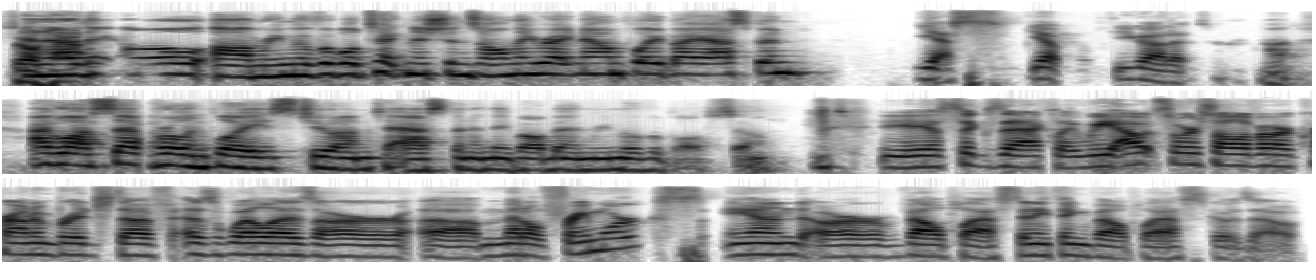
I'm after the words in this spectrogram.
So and how- are they all um, removable technicians only right now employed by Aspen? yes. Yep you got it I've lost several employees to um to Aspen, and they've all been removable. So Yes, exactly. We outsource all of our crown and bridge stuff as well as our uh, metal frameworks and our Valplast. Anything Valplast goes out,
